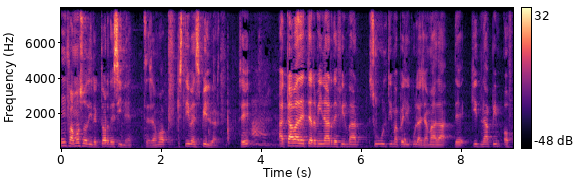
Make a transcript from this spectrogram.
un famoso director de cine, se llamó Steven Spielberg, ¿sí? acaba de terminar de filmar su última película llamada The Kidnapping of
